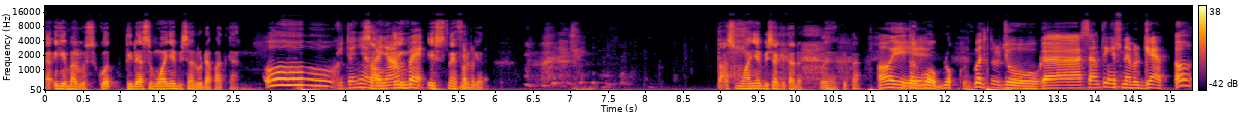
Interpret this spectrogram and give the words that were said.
eh, iya bagus. Quote, tidak semuanya bisa lu dapatkan. oh kitanya nggak Something nyampe is never get. Tak semuanya bisa kita dapat. Oh, ya, kita oh kita iya goblok. Betul juga. Something is never get. Oh,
